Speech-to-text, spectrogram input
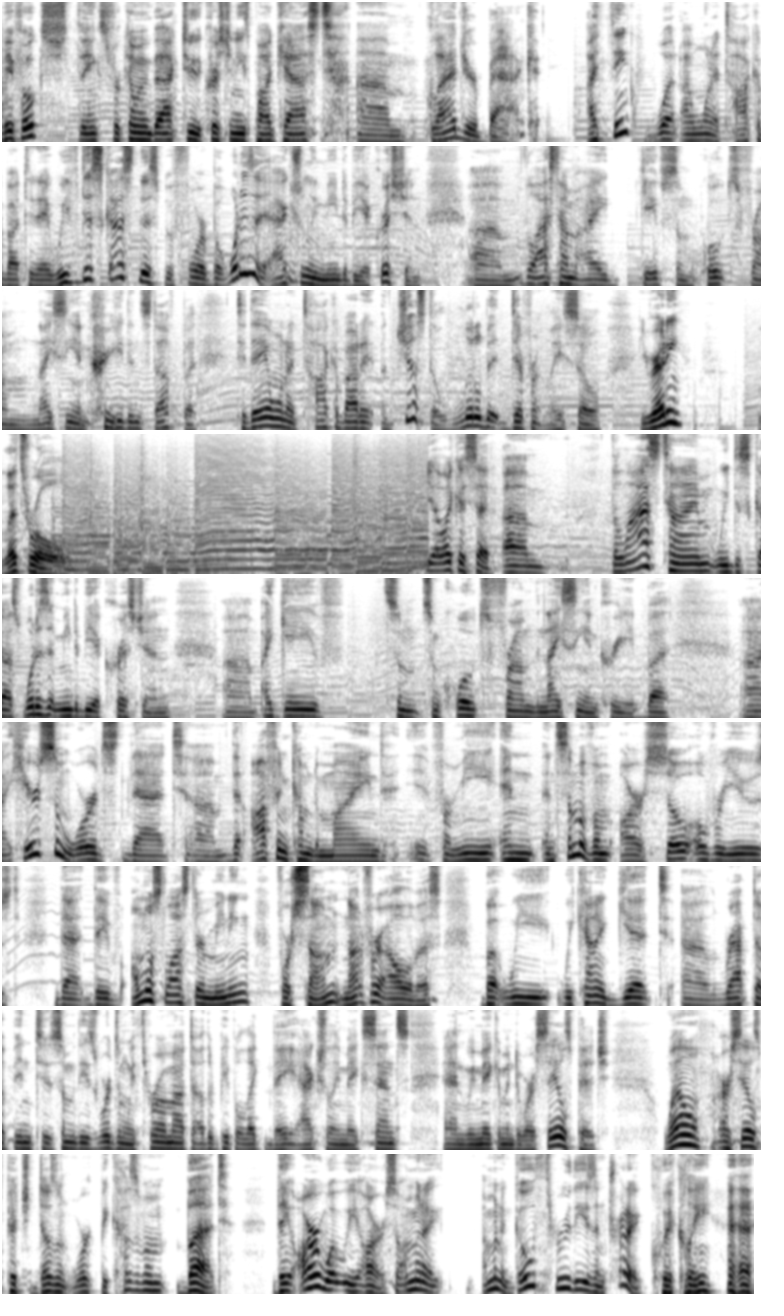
Hey, folks, thanks for coming back to the Christianese podcast. Um, glad you're back. I think what I want to talk about today, we've discussed this before, but what does it actually mean to be a Christian? Um, the last time I gave some quotes from Nicene Creed and stuff, but today I want to talk about it just a little bit differently. So, you ready? Let's roll. Yeah, like I said, um, the last time we discussed what does it mean to be a Christian, um, I gave some some quotes from the Nicene Creed, but uh, here's some words that um, that often come to mind eh, for me, and and some of them are so overused that they've almost lost their meaning for some, not for all of us. But we we kind of get uh, wrapped up into some of these words, and we throw them out to other people like they actually make sense, and we make them into our sales pitch. Well, our sales pitch doesn't work because of them, but they are what we are. So I'm gonna I'm gonna go through these and try to quickly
